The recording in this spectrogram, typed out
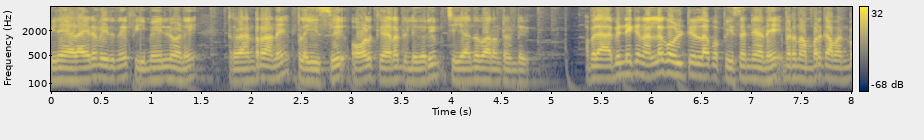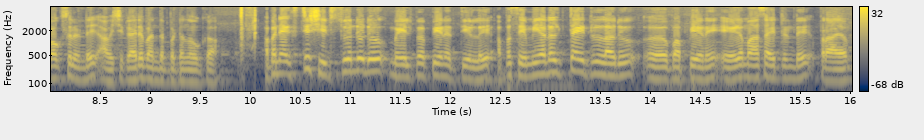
പിന്നെ ഏഴായിരം വരുന്നത് ഫീമെയിലിനുമാണ് ട്രിവാൻഡറാണ് പ്ലേസ് ഓൾ കേരള ഡെലിവറിയും ചെയ്യാമെന്ന് പറഞ്ഞിട്ടുണ്ട്. അപ്പോൾ ലാബിന്റെയൊക്കെ നല്ല ക്വാളിറ്റി ഉള്ള പപ്പീസ് തന്നെയാണ്. ഇവരുടെ നമ്പർ കമന്റ് ബോക്സിലുണ്ട് ആവശ്യക്കാർ ബന്ധപ്പെട്ട് നോക്കുക. അപ്പോൾ നെക്സ്റ്റ് ഷിറ്റ്സുവിന്റെ ഒരു മെയിൽ പപ്പിയാണ് എത്തിയുള്ളത്. അപ്പോൾ സെമി അഡൽട്ട് ആയിട്ടുള്ള ഒരു പപ്പിയാണ് ഏഴ് മാസമായിട്ടുണ്ട് പ്രായം.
